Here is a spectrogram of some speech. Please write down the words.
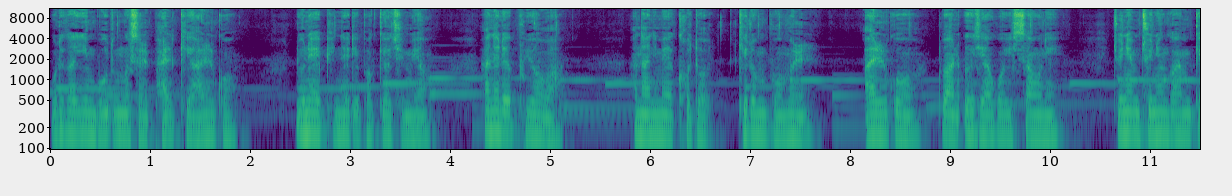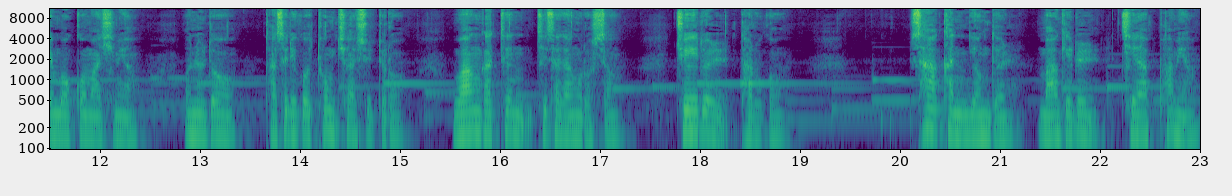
우리가 이 모든 것을 밝히 알고 눈의 비늘이 벗겨지며 하늘의 부여와 하나님의 겉옷 기름 부음을 알고 또한 의지하고 있사오니 주님 주님과 함께 먹고 마시며 오늘도 다스리고 통치할 수 있도록 왕 같은 지사장으로서 죄를 다루고 사악한 영들 마귀를 제압하며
